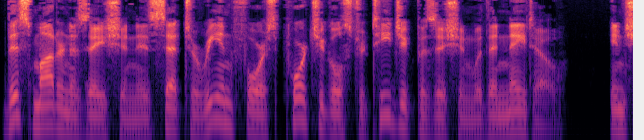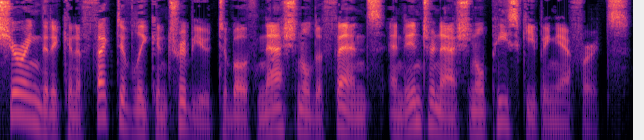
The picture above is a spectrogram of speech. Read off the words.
This modernization is set to reinforce Portugal's strategic position within NATO, ensuring that it can effectively contribute to both national defense and international peacekeeping efforts.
